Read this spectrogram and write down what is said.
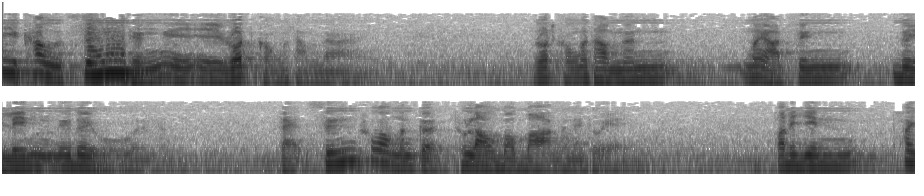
ที่เข้าซึ้งถึงไอ้รสของพระธรรมได้รสของพระธรรมนั้น ไม่อาจซึ้งด้วยลิ้นหรือด้วยหูนะครับแต่ซึ้งเพราะมันเกิดทุเลาเบาบางในตัวเอง พอได้ยินถ้อย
